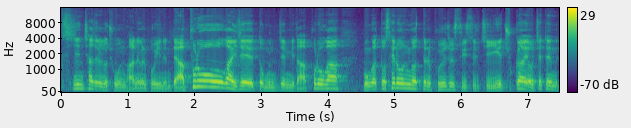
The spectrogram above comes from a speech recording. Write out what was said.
신차들도 좋은 반응을 보이는데 앞으로가 이제 또 문제입니다. 앞으로가 뭔가 또 새로운 것들을 보여줄 수 있을지 이게 주가에 어쨌든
